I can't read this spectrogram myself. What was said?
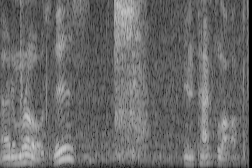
Adam Rose is in pack Law.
